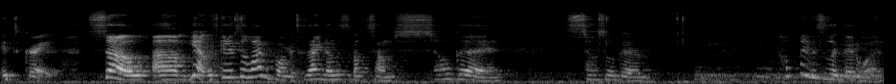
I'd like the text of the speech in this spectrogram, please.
It's great. So, um, yeah, let's get into the live performance because I know this is about to sound so good. So, so good. Hopefully this is a good one.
